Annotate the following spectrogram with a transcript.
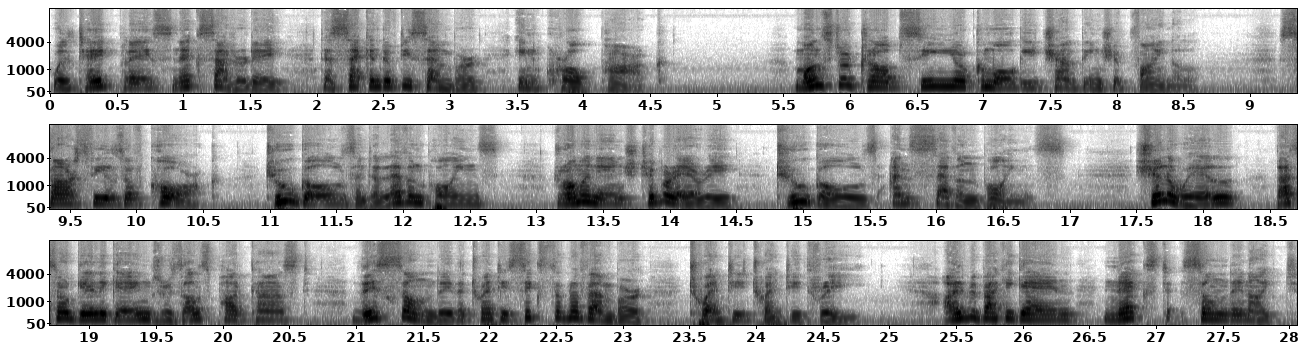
will take place next Saturday, the 2nd of December in Croke Park. Munster Club Senior Camogie Championship Final. Sarsfields of Cork, 2 goals and 11 points, Drom and Inch Tipperary, two goals and seven points. Shinawil, that's our Gaelic Games results podcast this Sunday, the 26th of November 2023. I'll be back again next Sunday night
